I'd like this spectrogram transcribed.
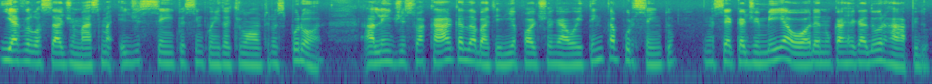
e a velocidade máxima é de 150 km por hora. Além disso, a carga da bateria pode chegar a 80% em cerca de meia hora no carregador rápido,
